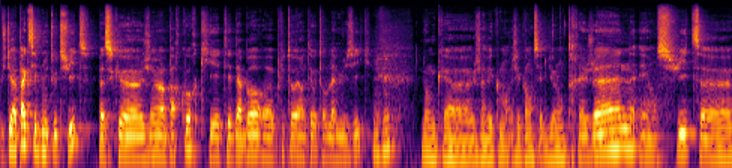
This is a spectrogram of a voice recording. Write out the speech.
Je dirais pas que c'est venu tout de suite, parce que j'ai eu un parcours qui était d'abord euh, plutôt orienté autour de la musique. Donc, euh, j'avais j'ai commencé le violon très jeune, et ensuite, euh,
